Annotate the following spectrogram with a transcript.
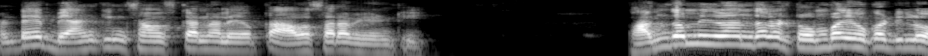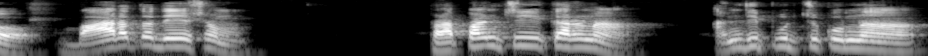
అంటే బ్యాంకింగ్ సంస్కరణల యొక్క అవసరం ఏంటి? పంతొమ్మిది వందల తొంభై ఒకటిలో భారతదేశం ప్రపంచీకరణ అందిపుచ్చుకున్న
